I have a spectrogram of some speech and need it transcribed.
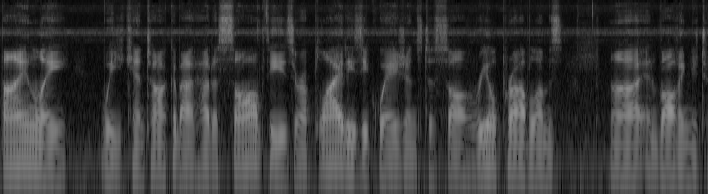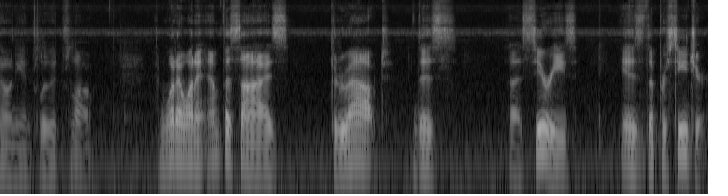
finally we can talk about how to solve these or apply these equations to solve real problems uh, involving Newtonian fluid flow. And what I want to emphasize throughout this uh, series is the procedure.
